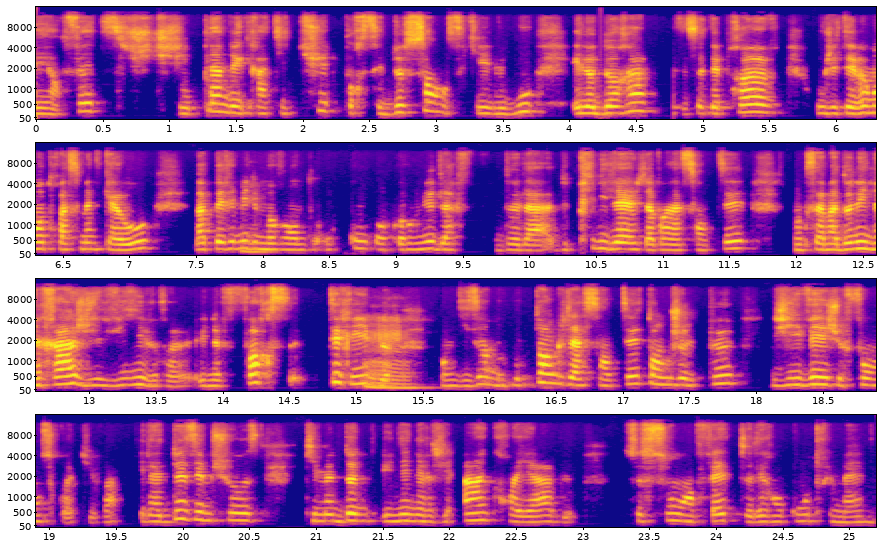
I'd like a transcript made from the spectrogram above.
mais en fait, j'ai plein de gratitude pour ces deux sens, qui est le goût et l'odorat. Cette épreuve où j'étais vraiment trois semaines KO m'a permis de mm. me rendre compte encore mieux de la, de la, du privilège d'avoir la santé. Donc, ça m'a donné une rage de vivre, une force terrible mm. en me disant, tant que j'ai la santé, tant que je le peux, j'y vais, je fonce, quoi, tu vois. Et la deuxième chose qui me donne une énergie incroyable, ce sont en fait les rencontres humaines.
